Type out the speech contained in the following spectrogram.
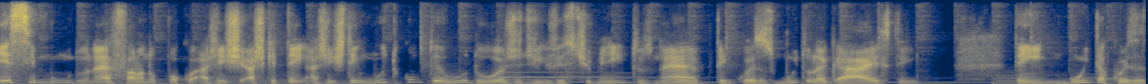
esse mundo, né, falando um pouco, a gente acho que tem, a gente tem muito conteúdo hoje de investimentos, né, tem coisas muito legais, tem tem muita coisa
